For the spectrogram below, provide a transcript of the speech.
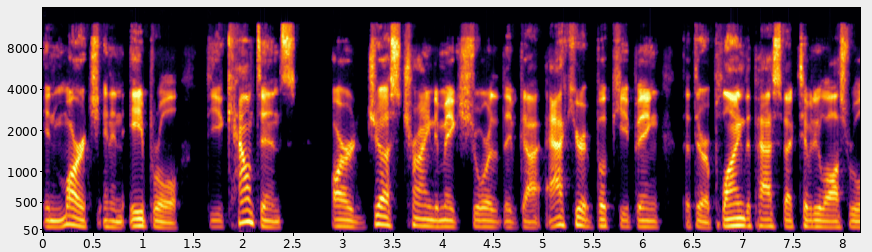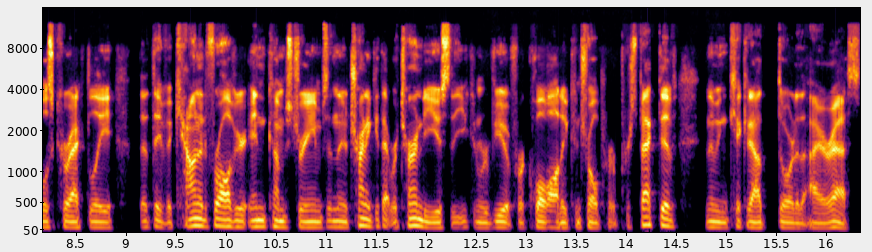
in March and in April, the accountants are just trying to make sure that they've got accurate bookkeeping, that they're applying the passive activity loss rules correctly, that they've accounted for all of your income streams, and they're trying to get that return to you so that you can review it for quality control per perspective, and then we can kick it out the door to the IRS.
